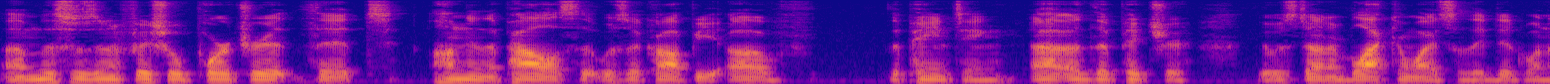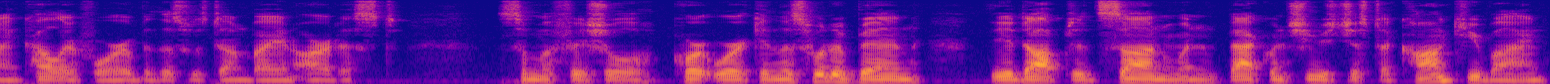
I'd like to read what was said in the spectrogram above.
Um, this is an official portrait that hung in the palace that was a copy of the painting, uh, the picture that was done in black and white. So they did one in color for her, but this was done by an artist. Some official court work, and this would have been the adopted son when back when she was just a concubine.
